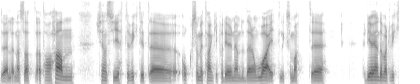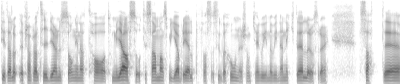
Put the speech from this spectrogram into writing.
duellerna. Så att, att ha han känns ju jätteviktigt eh, också med tanke på det du nämnde där om White liksom att eh, för det har ju ändå varit viktigt, eh, framförallt tidigare under säsongen, att ha Tomiyasu tillsammans med Gabriel på fasta situationer som kan gå in och vinna nickdueller och sådär. Så att eh,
